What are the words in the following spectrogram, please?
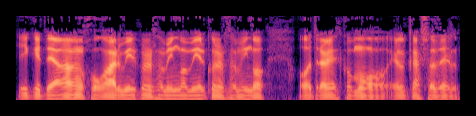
y que te hagan jugar miércoles, domingo, miércoles, domingo otra vez como el caso del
